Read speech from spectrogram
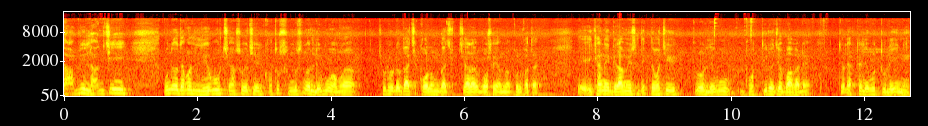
লাভলি লাগছে। বন্ধুরা, দেখো লেবু চাষ হয়েছে, কত সুন্দর সুন্দর লেবু আমরা ছোটো ছোটো গাছ, কলম গাছ চারা বসাই আমরা কলকাতায়। এখানে গ্রামে এসে দেখতে পাচ্ছি পুরো লেবু ভর্তি রয়েছে বাগানে। চলো একটা লেবু তুলেই নেই।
